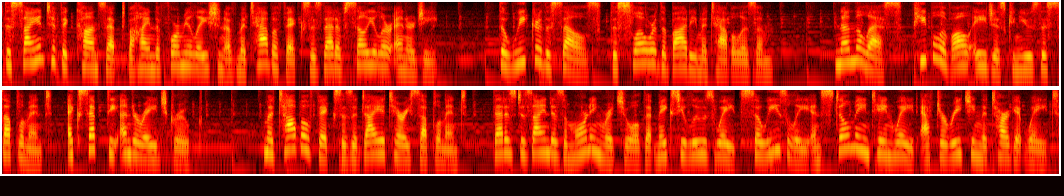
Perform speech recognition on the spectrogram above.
The scientific concept behind the formulation of Metabofix is that of cellular energy. The weaker the cells, the slower the body metabolism. Nonetheless, people of all ages can use this supplement, except the underage group. Metabofix is a dietary supplement that is designed as a morning ritual that makes you lose weight so easily and still maintain weight after reaching the target weight.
